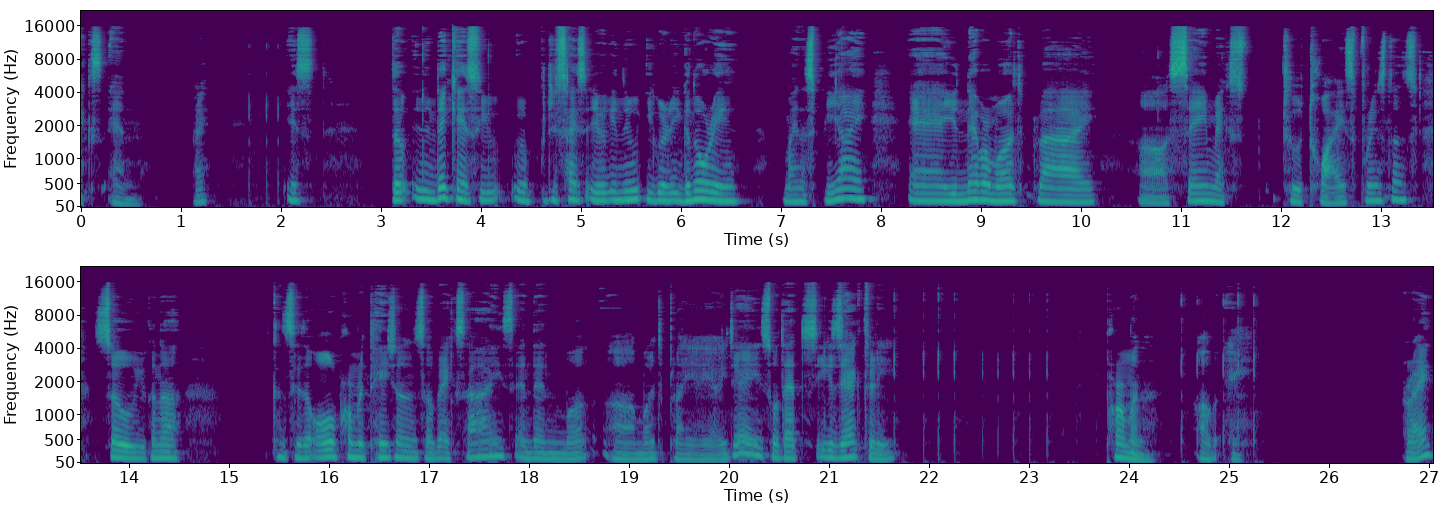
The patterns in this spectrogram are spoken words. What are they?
xn, right? Is the in that case you precise you're, you're ignoring minus bi, and you never multiply uh, same x2 twice, for instance. So you're gonna consider all permutations of xi's and then uh, multiply aij. So that's exactly permanent of A. Right?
